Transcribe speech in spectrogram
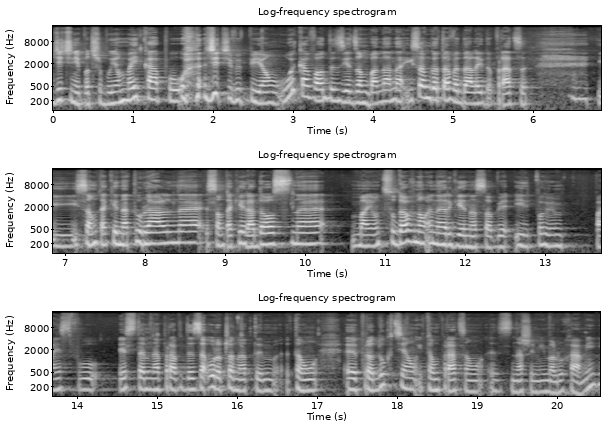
y, dzieci nie potrzebują make-upu, dzieci wypiją łyka wody, zjedzą banana i są gotowe dalej do pracy. I są takie naturalne, są takie radosne, mają cudowną energię na sobie i powiem Państwu, jestem naprawdę zauroczona tym, tą e, produkcją i tą pracą z naszymi maluchami.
